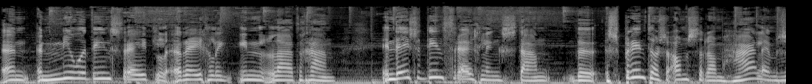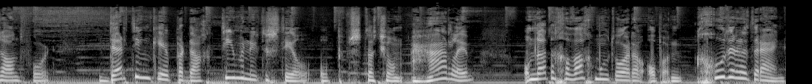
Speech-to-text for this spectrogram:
een, een nieuwe dienstregeling in laten gaan. In deze dienstregeling staan de sprinters Amsterdam-Haarlem-Zandvoort... 13 keer per dag 10 minuten stil op station Haarlem... omdat er gewacht moet worden op een goederentrein.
